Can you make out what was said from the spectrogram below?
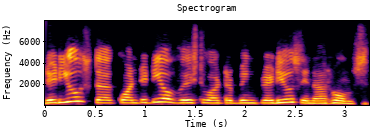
Reduce the quantity of wastewater being produced in our homes.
